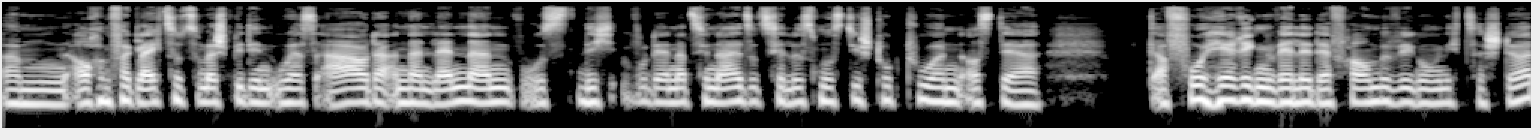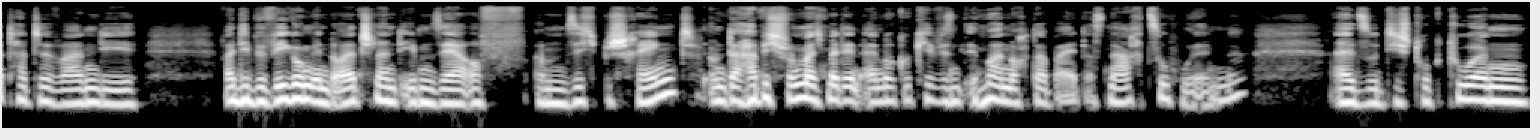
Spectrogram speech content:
Ähm, auch im Vergleich zu zum Beispiel den USA oder anderen Ländern, wo es nicht, wo der Nationalsozialismus die Strukturen aus der davorherigen Welle der Frauenbewegung nicht zerstört hatte, waren die war die Bewegung in Deutschland eben sehr auf ähm, sich beschränkt. Und da habe ich schon manchmal den Eindruck, okay, wir sind immer noch dabei, das nachzuholen. Ne? Also die Strukturen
